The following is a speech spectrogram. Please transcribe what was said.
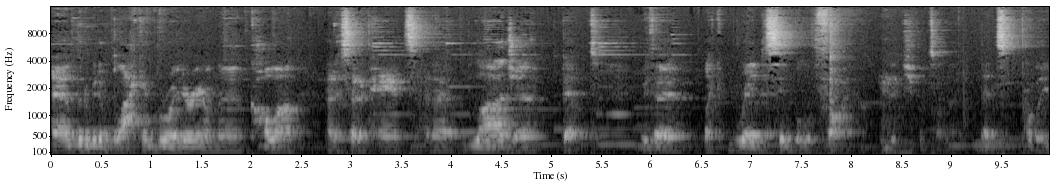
and a little bit of black embroidery on the collar, and a set of pants, and a larger belt with a like red symbol of fire that she puts on it. That's probably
